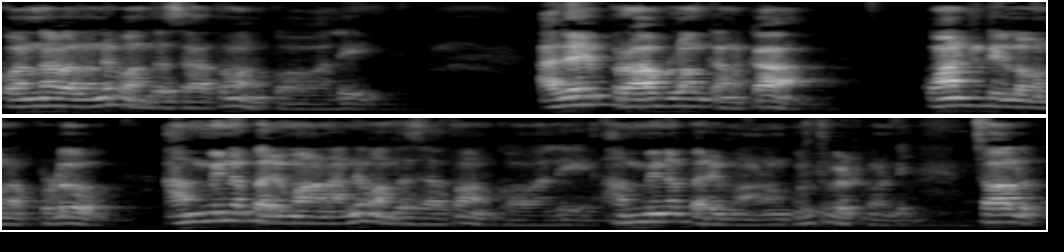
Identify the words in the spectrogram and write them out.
కొన్న వేలని వంద శాతం అనుకోవాలి. అదే ప్రాబ్లం కనుక క్వాంటిటీలో ఉన్నప్పుడు అమ్మిన పరిమాణాన్ని వంద శాతం అనుకోవాలి. అమ్మిన పరిమాణం గుర్తుపెట్టుకోండి. చాలు.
